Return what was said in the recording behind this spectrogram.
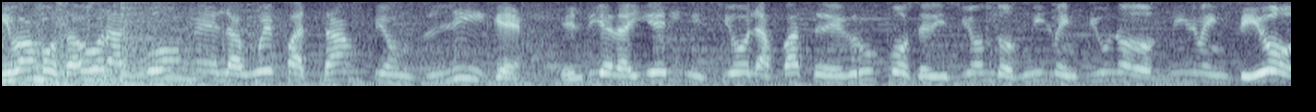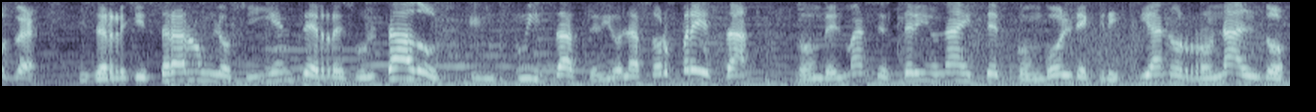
Y vamos ahora con eh, la UEFA Champions League. El día de ayer inició la fase de grupos edición 2021-2022 y se registraron los siguientes resultados. En Suiza se dio la sorpresa donde el Manchester United con gol de Cristiano Ronaldo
